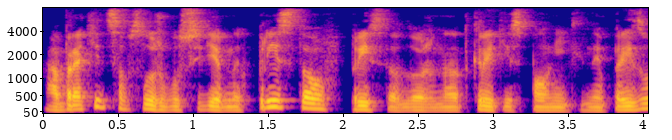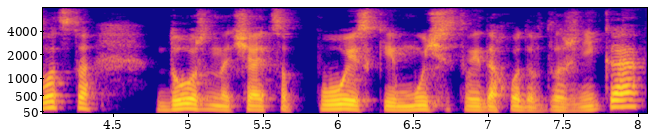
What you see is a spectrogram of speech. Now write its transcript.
обратиться в службу судебных приставов, пристав должен открыть исполнительное производство, должен начаться поиск имущества и доходов должника,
